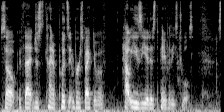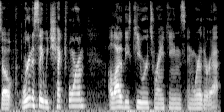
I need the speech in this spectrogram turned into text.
So if that just kind of puts it in perspective of how easy it is to pay for these tools. So we're going to say we checked for them, a lot of these keywords rankings and where they're at.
